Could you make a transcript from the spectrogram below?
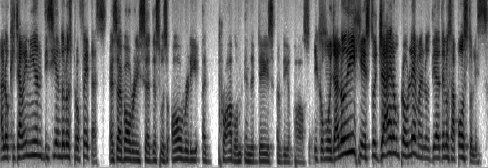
a lo que ya venían diciendo los profetas. As I've already said, this was already a problem in the days of the apostles. Y como ya lo dije, esto ya era un problema en los días de los apóstoles.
